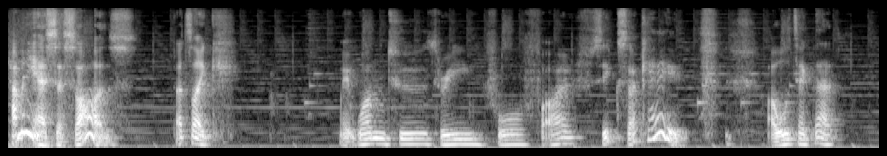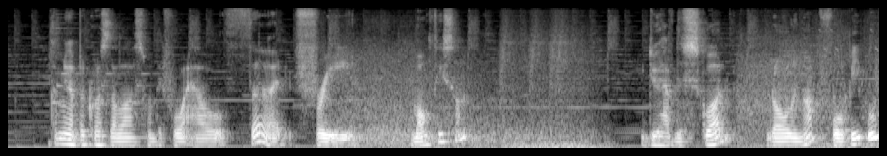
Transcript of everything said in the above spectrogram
How many SSRs? That's like Wait, one, two, three, four, five, six. Okay, I will take that. Coming up across the last one before our third free multi-summon. We do have the squad rolling up, four people.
